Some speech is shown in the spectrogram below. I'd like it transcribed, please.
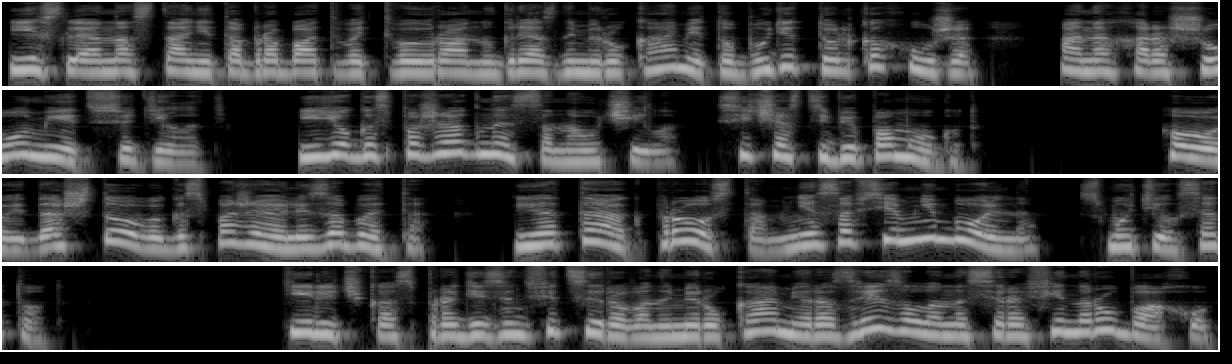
Если она станет обрабатывать твою рану грязными руками, то будет только хуже. Она хорошо умеет все делать. Ее госпожа Агнесса научила. Сейчас тебе помогут». «Ой, да что вы, госпожа Элизабета. Я так, просто, мне совсем не больно», – смутился тот. Тилечка с продезинфицированными руками разрезала на Серафина рубаху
